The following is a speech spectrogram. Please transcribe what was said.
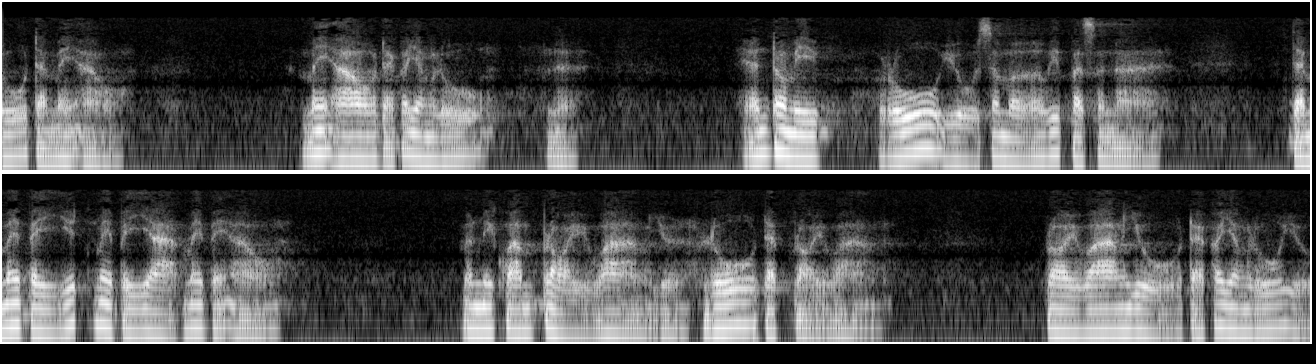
รู้แต่ไม่เอา ไม่เอาแต่ก็ยังรู้นะฉะนั้นต้องมีรู้อยู่เสมอวิปัสสนา แต่ไม่ไปยึดไม่ไปอยากไม่ไปเอา มันมีความปล่อยวางอยู่ รู้แต่ปล่อยวาง ปล่อยวางอยู่ แต่ก็ยังรู้อยู่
